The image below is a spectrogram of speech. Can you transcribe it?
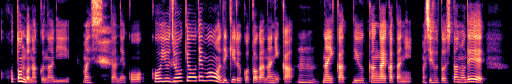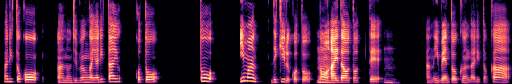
ほとんどなくなりましたね。こうこういう状況でもできることが何かうん。ないかっていう考え方に、まあ、シフトしたので割とこうあの自分がやりたいことと今できることの間を取って、うん。あのイベントを組んだりとか、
